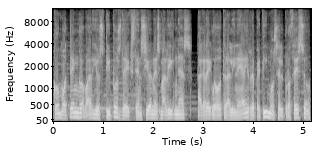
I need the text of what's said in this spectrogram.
Como tengo varios tipos de extensiones malignas, agrego otra línea y repetimos el proceso,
